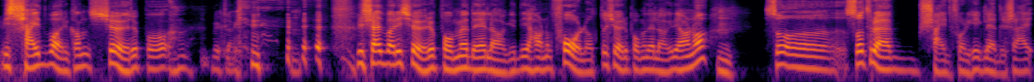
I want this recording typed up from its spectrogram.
Hvis Skeid bare kan kjøre på Beklager. hvis Skeid bare kjører på med det laget de har nå, får lov til å kjøre på med det laget de har nå, mm. så, så tror jeg Skeid-folket gleder seg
